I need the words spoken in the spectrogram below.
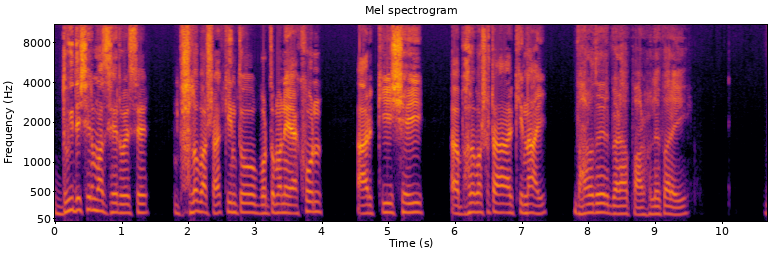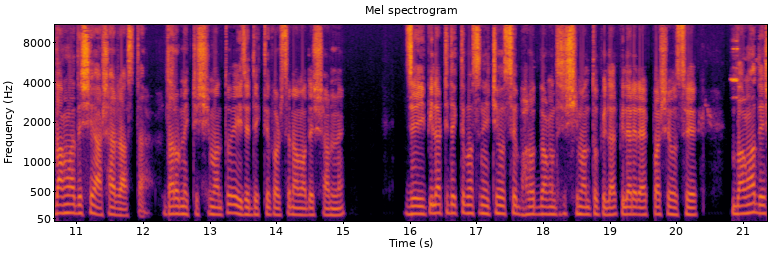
দুই দেশের মাঝে রয়েছে ভালোবাসা, কিন্তু বর্তমানে এখন আর কি সেই ভালোবাসাটা আর কি নাই। ভারতের বেড়া পার হলে পারেই বাংলাদেশে আসার রাস্তা। দারুণ একটি সীমান্ত, এই যে দেখতে পাচ্ছেন আমাদের সামনে। যে এই পিলারটি দেখতে পাচ্ছেন, এটি হচ্ছে ভারত বাংলাদেশের সীমান্ত পিলার। পিলারের এক পাশে হচ্ছে বাংলাদেশ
